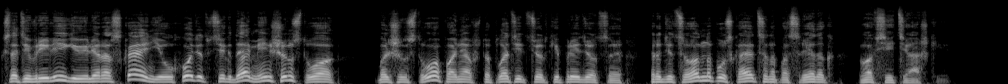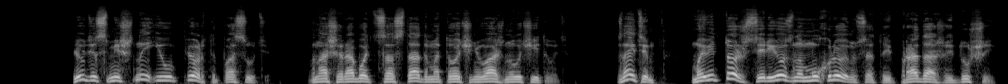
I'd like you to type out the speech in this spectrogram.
Кстати, в религию или раскаяние уходит всегда меньшинство. Большинство, поняв, что платить все-таки придется, традиционно пускается напоследок во все тяжкие. Люди смешны и уперты, по сути. В нашей работе со стадом это очень важно учитывать. Знаете, мы ведь тоже серьезно мухлюем с этой продажей души.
